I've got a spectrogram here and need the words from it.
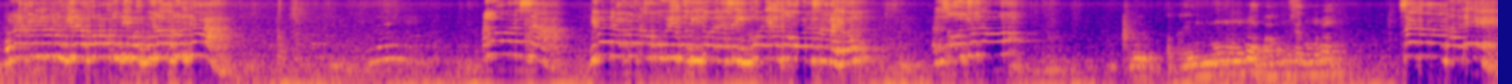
Wala ka na ginagawa kundi magbulag-bulag ka. Anong oras na? Di ba dapat ang uwi mo dito alas 5? Ay, eh, anong oras na ngayon? Alas 8 na oh. Patayin mo muna bago mo siya gumanag. Saan ka nga galing?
